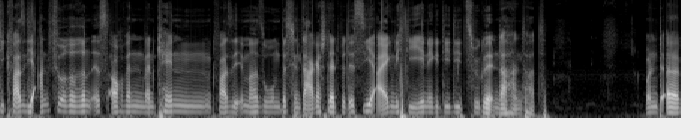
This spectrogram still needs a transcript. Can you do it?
die quasi die Anführerin ist, auch wenn, wenn Kanan quasi immer so ein bisschen dargestellt wird, ist sie eigentlich diejenige, die die Zügel in der Hand hat. Und äh,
